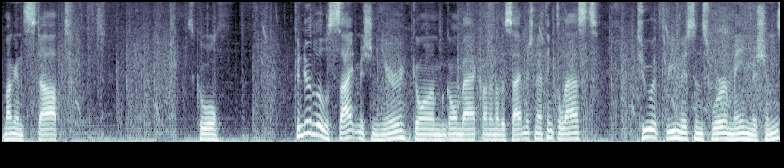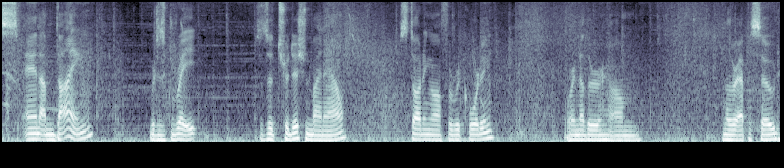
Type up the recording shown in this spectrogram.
Muggin stopped. It's cool. Can do a little side mission here. Going going back on another side mission. I think the last two or three missions were main missions, and I'm dying, which is great. It's a tradition by now. Starting off a recording or another um another episode.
